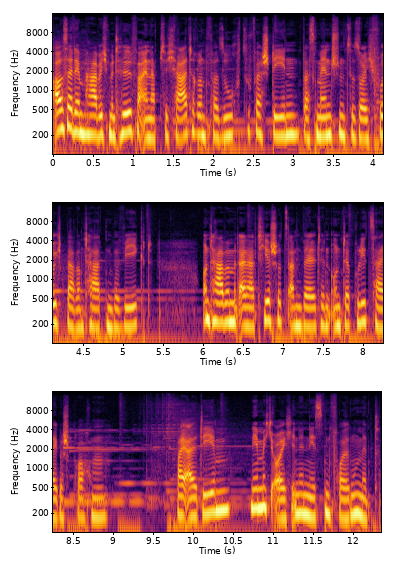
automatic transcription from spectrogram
Außerdem habe ich mit Hilfe einer Psychiaterin versucht zu verstehen, was Menschen zu solch furchtbaren Taten bewegt und habe mit einer Tierschutzanwältin und der Polizei gesprochen. Bei all dem nehme ich euch in den nächsten Folgen mit.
